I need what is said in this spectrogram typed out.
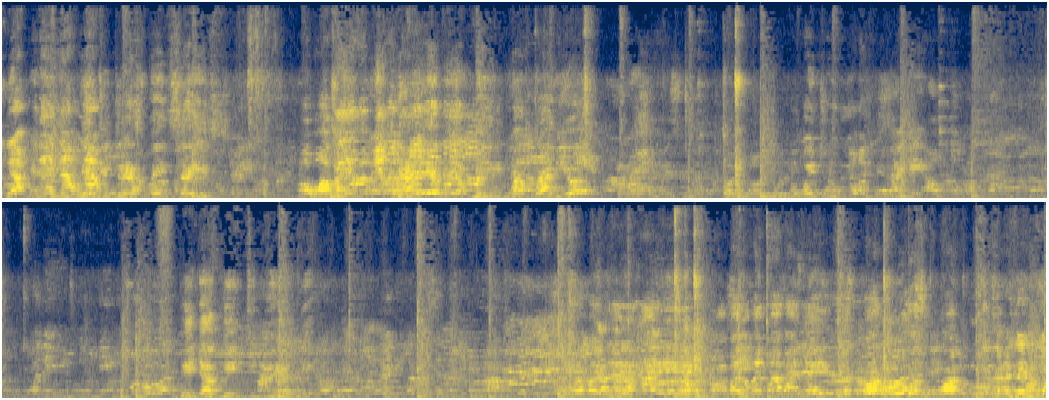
Yeah, pinay na una. 23 may size. Oo, kaya nga may Kaya ano. yan yung may pagbanyo. Magpapagyo kami. Kaya 29. Babay na lang ay. Babay, babay, babay. Babay, babay.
